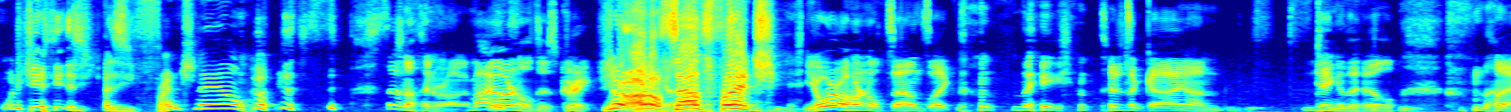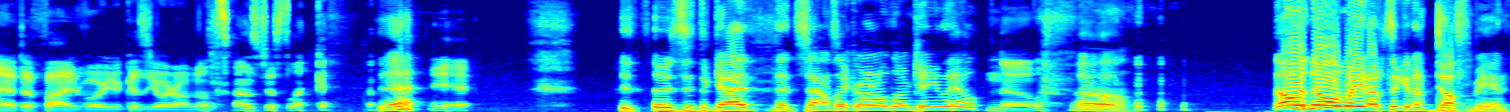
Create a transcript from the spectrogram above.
What are you? Is, is he French now? There's nothing wrong. My Arnold is great. your Arnold sounds French. Your Arnold sounds like they, there's a guy on King of the Hill that I had to find for you because your Arnold sounds just like it. Yeah. Yeah. Is, is it the guy that sounds like Arnold on King of the Hill? No. Oh. No, no, wait. I'm thinking of Duff Man.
